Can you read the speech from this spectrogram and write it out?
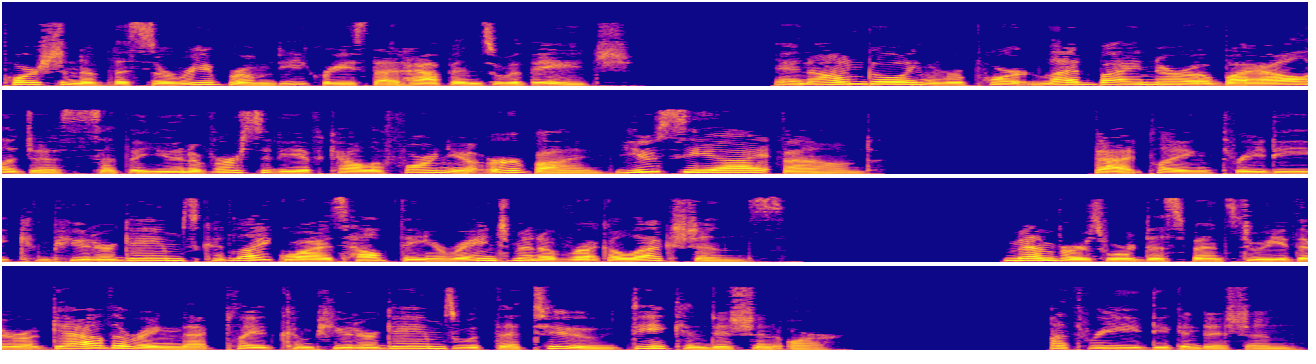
portion of the cerebrum decrease that happens with age. An ongoing report led by neurobiologists at the University of California Irvine, UCI, found that playing 3D computer games could likewise help the arrangement of recollections. Members were dispensed to either a gathering that played computer games with the 2D condition or a 3D condition.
